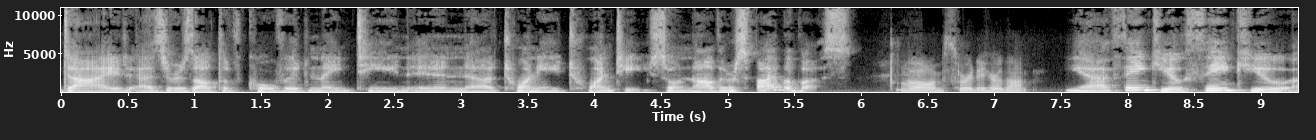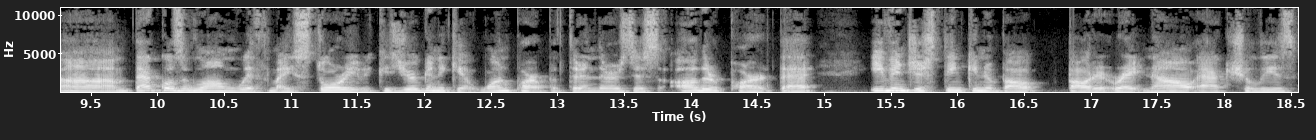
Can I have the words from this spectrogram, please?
died as a result of COVID nineteen in uh, 2020. So now there's five of us. Oh, I'm sorry to hear that. Yeah, thank you. Thank you. Um, that goes along with my story because you're going to get one part, but then there's this other part that even just thinking about about it right now actually is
